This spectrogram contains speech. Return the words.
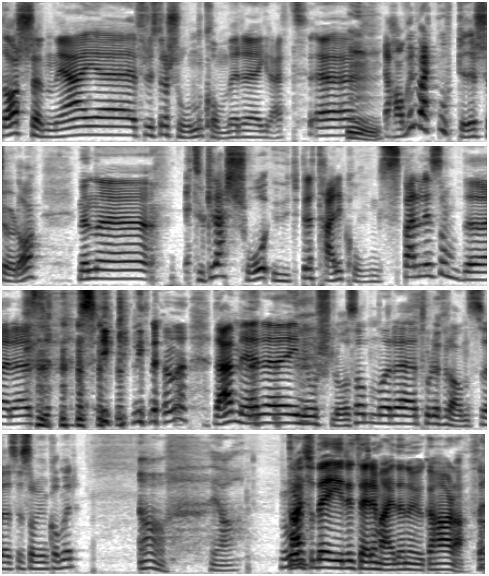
Da skjønner jeg eh, frustrasjonen kommer eh, greit. Eh, Mm. Jeg har vel vært borti det sjøl òg, men eh, jeg tror ikke det er så utbredt her i Kongsberg, liksom. Det der eh, sy sykkelgreiene. Det er mer eh, inne i Oslo og sånn når Tour de France-sesongen kommer. Åh, ja. Nei, så det irriterer meg denne uka her, da. Så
